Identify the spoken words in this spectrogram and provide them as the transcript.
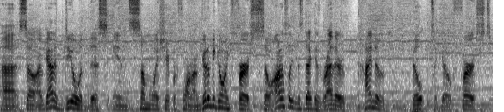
Uh, so I've got to deal with this in some way, shape, or form. I'm going to be going first, so honestly this deck is rather kind of built to go first.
